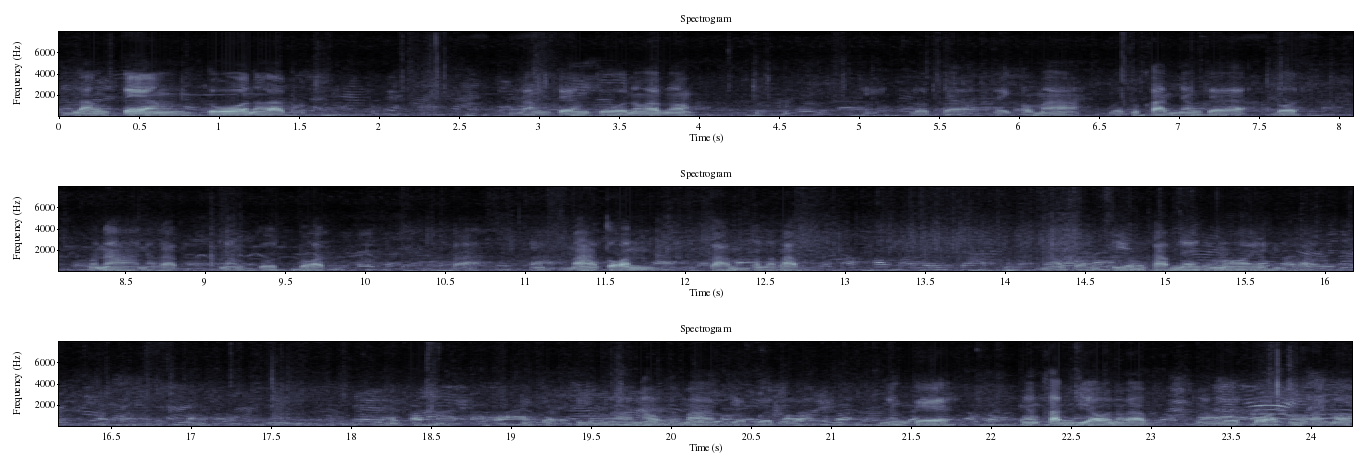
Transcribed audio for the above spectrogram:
กำลังแต่งตัวนะครับกำลังแต่งตัวนะครับเนาะ รถก็ได้เข้ามารถทุกคันยังจะรถหัวหน้านะครับนั่งตรวจบอดมาตอนกลางคนละครับ มาตอนสี่โมงคำเนี่ยจังน้อยนะครับทีมงานเขาก็มาเก็บเบิดเลยยังแกยังคันเดียวนะครับยังรถบอดนะครับเนาะ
